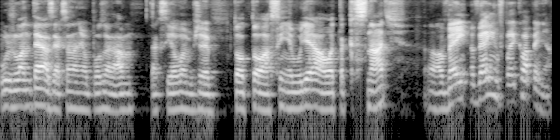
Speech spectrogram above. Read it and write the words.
už len teraz, jak sa na neho pozerám, tak si hovorím, že toto asi nebude, ale tak snať. Ver, verím v prekvapenia.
